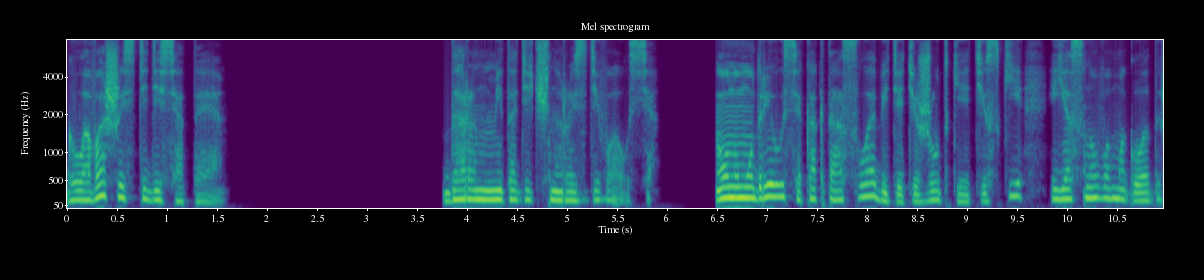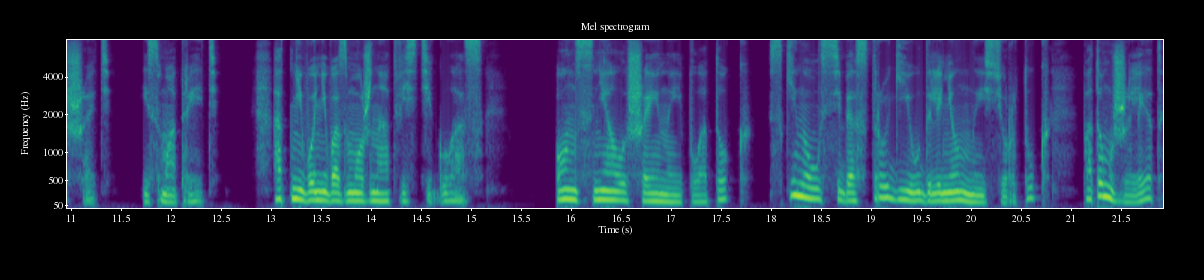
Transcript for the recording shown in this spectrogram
Глава 60 Даррен методично раздевался. Он умудрился как-то ослабить эти жуткие тиски, и я снова могла дышать и смотреть. От него невозможно отвести глаз. Он снял шейный платок, скинул с себя строгий удлиненный сюртук, потом жилет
